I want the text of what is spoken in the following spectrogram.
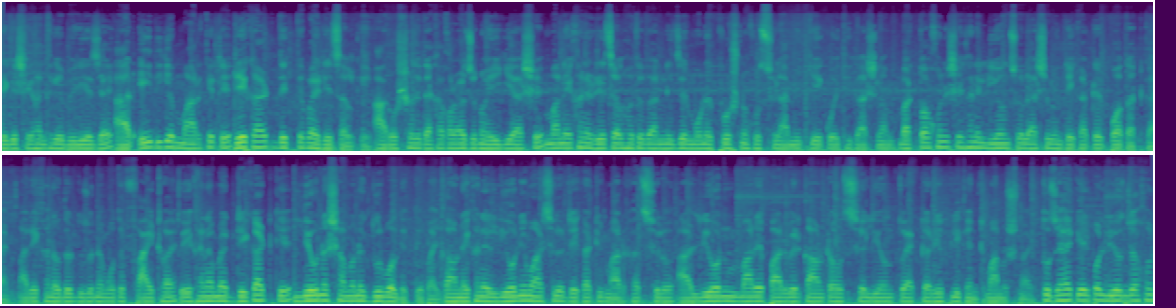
রেগে সেখান থেকে বেরিয়ে যায়, আর এইদিকে মার্কেটে ডেকার্ট দেখতে পায় রেচালকে আর ওর সাথে দেখা করার জন্য এগিয়ে আসে। মানে এখানে রেচাল হয়তো তার নিজের মনের প্রশ্ন খুঁজছিল, আমি কে? কই থেকে আসলাম? বাট তখনই সেখানে লিওন চলে আসে এবং ডেকার্টের পথ আটকায়। আর এখানে ওদের দুজনের মধ্যে ফাইট হয়। তো এখানে আমরা ডেকার্টকে, লিওনের সামনে অনেক দুর্বল দেখতে পাই। কারণ এখানে লিওনই মারছিল, ডেকার্টই মার খাচ্ছিল। আর লিওন মারে পারবের কারণটা হচ্ছে, লিওন তো একটা রিপ্লিকেন্ট মানুষ নয়। তো যাই হোক, এরপর লিওন যখন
